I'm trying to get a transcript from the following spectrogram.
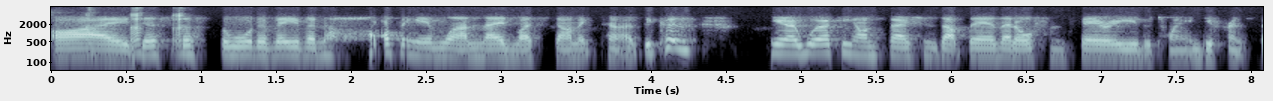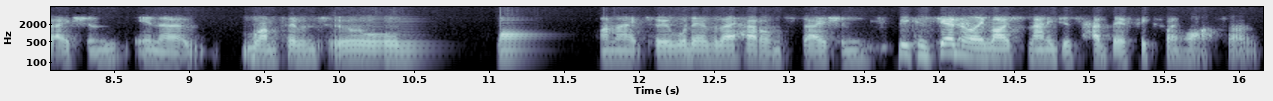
I just the thought of even hopping in one made my stomach turn because you know, working on stations up there that often vary between different stations in a 172 or 182, whatever they had on station, because generally most managers had their fixed wing license.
